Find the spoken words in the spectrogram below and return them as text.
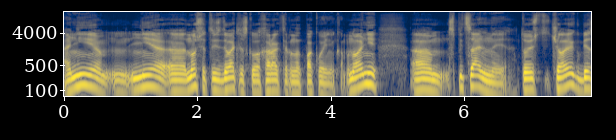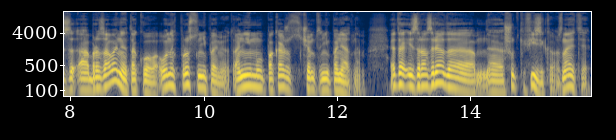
Они не э, носят издевательского характера над покойником, но они эм, специальные. То есть человек без образования такого, он их просто не поймет. Они ему покажутся чем-то непонятным. Это из разряда э, шутки физиков, знаете.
